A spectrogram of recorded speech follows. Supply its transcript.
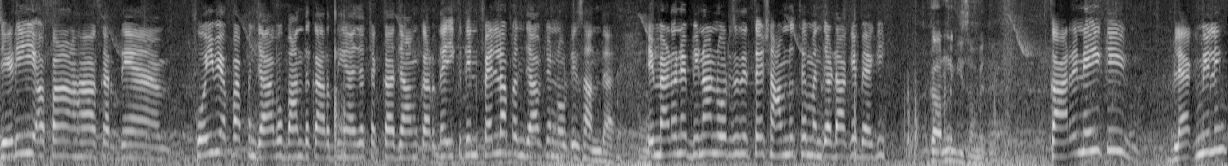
ਜਿਹੜੀ ਆਪਾਂ ਆਹ ਕਰਦੇ ਆ ਕੋਈ ਵੀ ਆਪਾਂ ਪੰਜਾਬ ਬੰਦ ਕਰਦੇ ਆ ਜਾਂ ਚੱਕਾ ਜਾਮ ਕਰਦੇ ਆ ਇੱਕ ਦਿਨ ਪਹਿਲਾਂ ਪੰਜਾਬ 'ਚ ਨੋਟਿਸ ਆਂਦਾ ਇਹ ਮੈਡਮ ਨੇ ਬਿਨਾਂ ਨੋਟਿਸ ਦਿੱਤੇ ਸ਼ਾਮ ਨੂੰ ਉੱਥੇ ਮੰਜਾ ਡਾ ਕੇ ਬਹਿ ਗਈ। ਕਾਰਨ ਕੀ ਸਮਝਦੇ? ਕਾਰਨ ਇਹ ਕਿ ਬਲੈਕਮੇਲਿੰਗ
